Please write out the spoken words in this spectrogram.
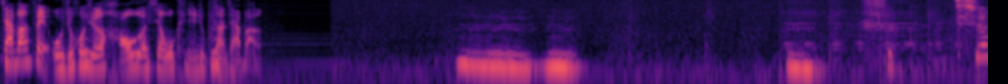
加班费，我就会觉得好恶心，我肯定就不想加班了。嗯嗯嗯，是。其实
